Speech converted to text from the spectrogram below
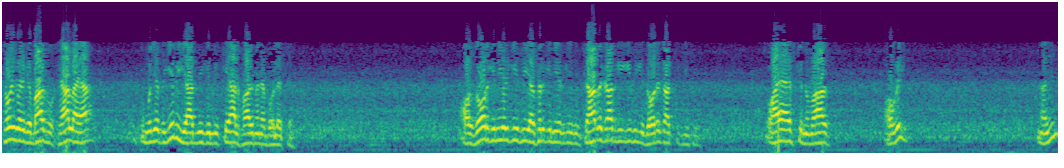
تھوڑی دیر کے بعد وہ خیال آیا کہ مجھے تو یہ بھی یاد نہیں کہ کیا الفاظ میں نے بولے تھے۔ اور زور کی نیت کی تھی، اثر کی نیت کی تھی، چار رکعت کی کی تھی کہ دو رکعت کی کی تھی۔ تو آیا اس کی نماز، ہو گئی؟ ہاں جی؟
